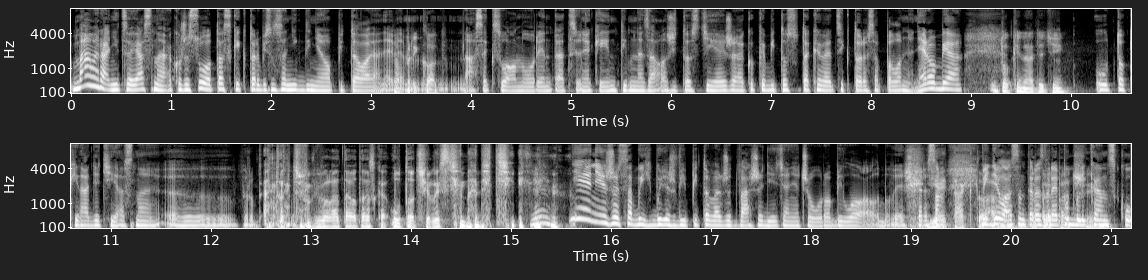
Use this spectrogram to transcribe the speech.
Mám hranice, jasné. Akože sú otázky, ktoré by som sa nikdy neopýtala, ja neviem, Napríklad? na sexuálnu orientáciu, nejaké intimné záležitosti, je, že ako keby to sú také veci, ktoré sa podľa mňa nerobia. Útoky na deti? Útoky na deti, jasné. A to čo by bola tá otázka? Útočili ste na deti? Nie, nie, nie že sa ich budeš vypytovať, že vaše dieťa niečo urobilo, alebo vieš. Teraz som, takto, videla aha, som teraz to republikánsku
